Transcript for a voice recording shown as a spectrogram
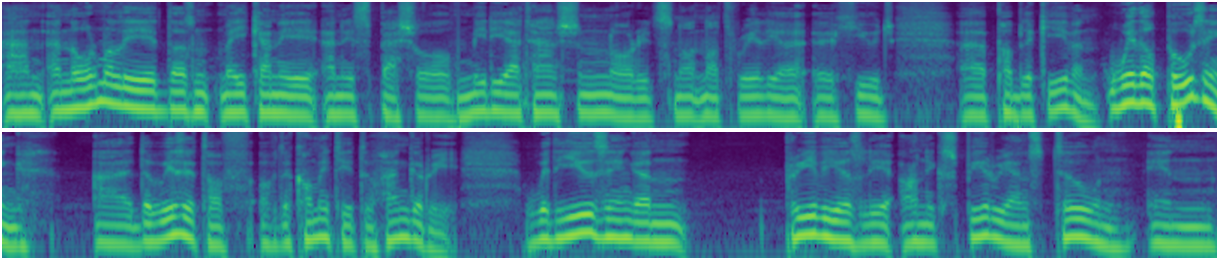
and and normally it doesn't make any any special media attention or it's not not really a, a huge uh, public event. With opposing uh, the visit of, of the committee to Hungary, with using an previously unexperienced tone in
